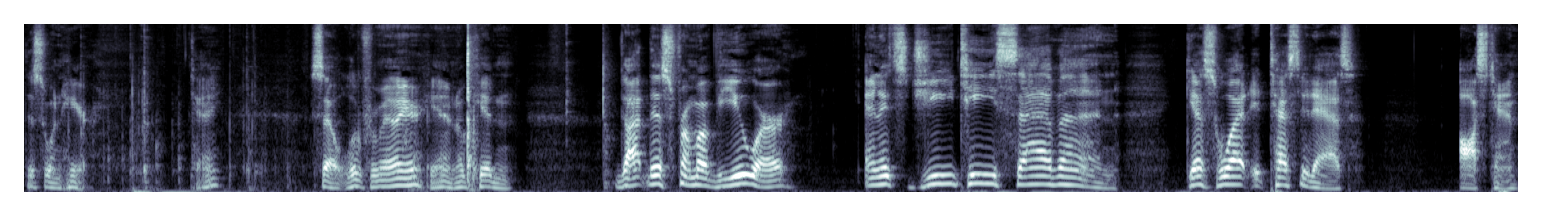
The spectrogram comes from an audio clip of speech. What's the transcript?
This one here. Okay. So, look familiar? Yeah, no kidding. Got this from a viewer, and it's GT7. Guess what it tested as? AUS 10.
